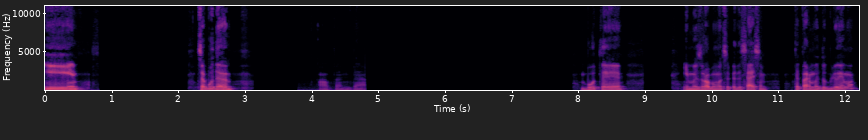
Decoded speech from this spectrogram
І це буде. Up and down. Бути. І ми зробимо це 57. Тепер ми дублюємо.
